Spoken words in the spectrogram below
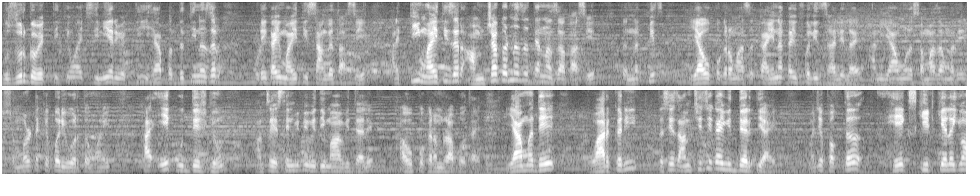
बुजुर्ग व्यक्ती किंवा एक सिनियर व्यक्ती ह्या पद्धतीनं जर पुढे काही माहिती सांगत असेल आणि ती माहिती जर आमच्याकडनं जर त्यांना जात असेल तर नक्कीच या उपक्रमाचं काही ना काही फलित झालेलं आहे आणि यामुळं समाजामध्ये शंभर टक्के परिवर्तन होणे हा एक उद्देश घेऊन आमचं एस एन बी पी विधी महाविद्यालय हा उपक्रम राबवत आहे. यामध्ये वारकरी तसेच आमचे जे काही विद्यार्थी आहेत म्हणजे फक्त हे एक स्किट केलं किंवा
